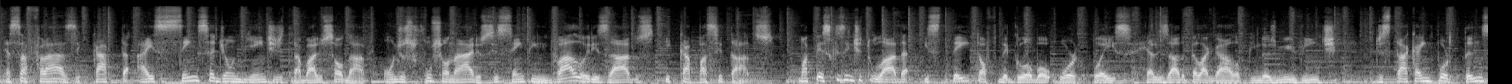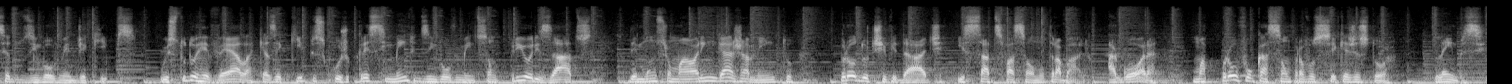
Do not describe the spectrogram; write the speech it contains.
Essa frase capta a essência de um ambiente de trabalho saudável, onde os funcionários se sentem valorizados e capacitados. Uma pesquisa intitulada State of the Global Workplace, realizada pela Gallup em 2020, destaca a importância do desenvolvimento de equipes. O estudo revela que as equipes cujo crescimento e desenvolvimento são priorizados demonstram maior engajamento, produtividade e satisfação no trabalho. Agora, uma provocação para você que é gestor. Lembre-se,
